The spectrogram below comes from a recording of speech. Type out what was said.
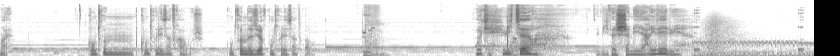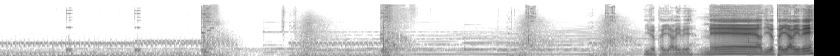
Ouais. Contre, contre les infrarouges. Contre mesure contre les infrarouges. Ok, 8 heures. Il va jamais y arriver, lui. Il va pas y arriver. Merde, il va pas y arriver.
